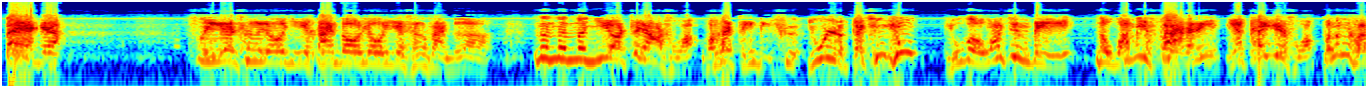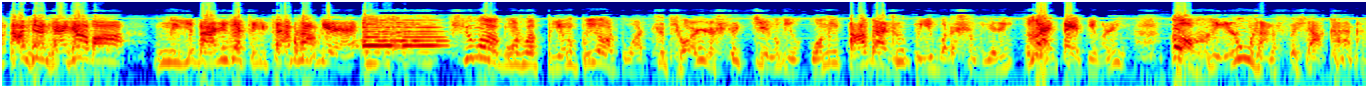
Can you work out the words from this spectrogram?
带着。”四爷程咬金喊到了一声：“三哥，那那那你要这样说，我还真得去。有二哥秦琼。”有个王敬德，那我们三个人也可以说，不能说打遍天下吧。那一般人可真沾不上边。徐茂公说：“兵不要多，只挑二十精兵，我们打扮成北国的生意人，暗带兵人，到黑龙山的四下看看，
